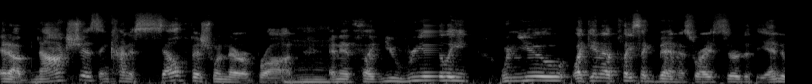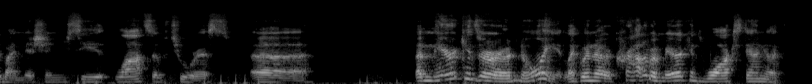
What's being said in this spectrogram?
and obnoxious and kind of selfish when they're abroad Mm. and it's like you really when you like in a place like venice where i served at the end of my mission you see lots of tourists uh americans are annoying like when a crowd of americans walks down you're like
